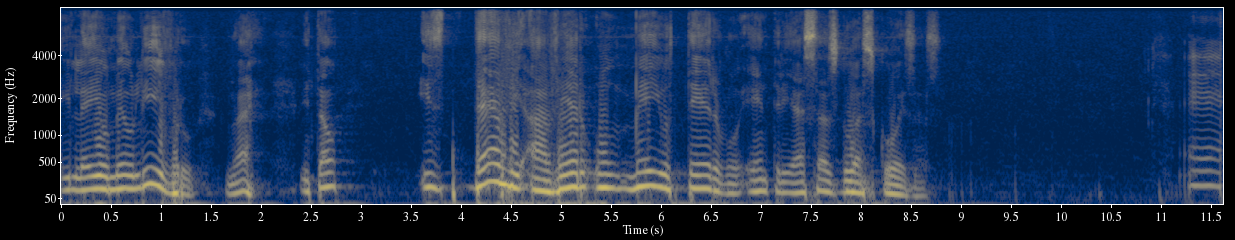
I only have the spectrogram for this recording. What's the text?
e leio o meu livro. Né? Então, deve haver um meio termo entre essas duas coisas. É,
